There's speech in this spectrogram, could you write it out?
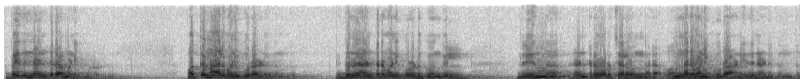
അപ്പോൾ ഇതിന് രണ്ടര മണിക്കൂർ എടുക്കും. മൊത്തം നാല് മണിക്കൂറാണ് എടുക്കുന്നത്. ഇതിന് രണ്ടര മണിക്കൂർ എടുക്കുമെങ്കിൽ ഇതിൽ നിന്ന് രണ്ടര കുറച്ചാൽ ഒന്നര. ഒന്നര മണിക്കൂറാണ് ഇതിനെടുക്കുന്നത്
